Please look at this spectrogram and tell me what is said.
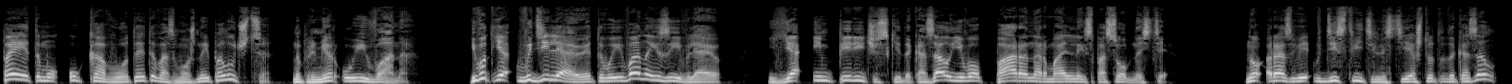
Поэтому у кого-то это, возможно, и получится. Например, у Ивана. И вот я выделяю этого Ивана и заявляю, я эмпирически доказал его паранормальные способности. Но разве в действительности я что-то доказал?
